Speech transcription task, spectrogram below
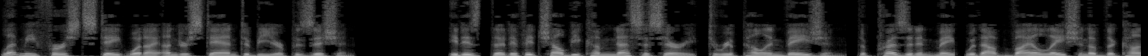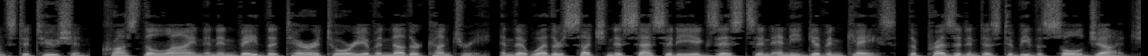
Let me first state what I understand to be your position. It is, that if it shall become necessary, to repel invasion, the President may, without violation of the Constitution, cross the line and invade the territory of another country, and that whether such necessity exists in any given case, the President is to be the sole judge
